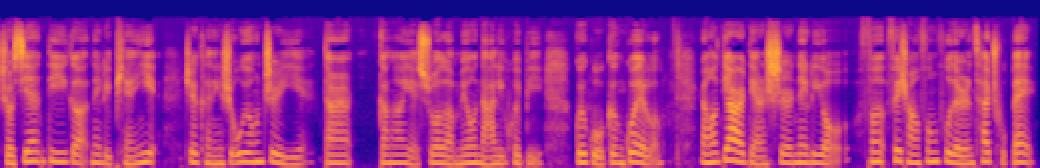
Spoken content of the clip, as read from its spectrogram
首先，第一个那里便宜，这肯定是毋庸置疑。当然，刚刚也说了，没有哪里会比硅谷更贵了。然后第二点是那里有丰非常丰富的人才储备，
